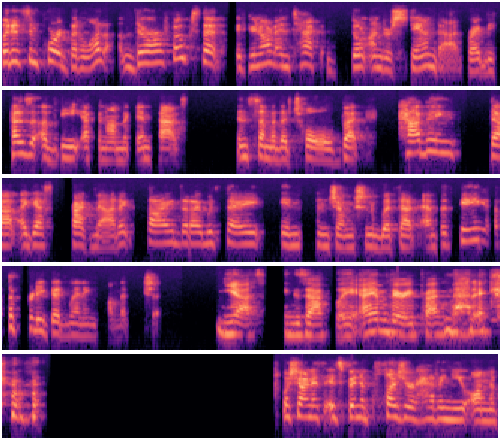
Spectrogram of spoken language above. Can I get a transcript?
But it's important. But a lot of, there are folks that, if you're not in tech, don't understand that, right? Because of the economic impacts and some of the toll. But having that I guess pragmatic side that I would say in conjunction with that empathy, that's a pretty good winning combination. Yes, exactly. I am very pragmatic. well, Sean, it's been a pleasure having you on the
